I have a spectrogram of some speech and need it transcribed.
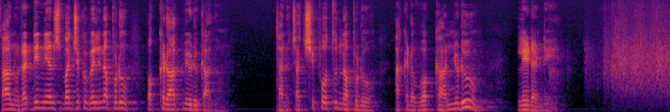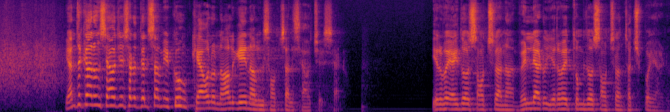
తాను రెడ్డి ఇండియన్స్ మధ్యకు వెళ్ళినప్పుడు ఒక్కడు ఆత్మీయుడు కాదు. తాను చచ్చిపోతున్నప్పుడు అక్కడ ఒక్క అన్యుడు లేడండి. ఎంతకాలం సేవ చేశాడో తెలుసా మీకు? కేవలం నాలుగే నాలుగు సంవత్సరాలు సేవ చేశాడు. ఇరవై ఐదో సంవత్సరాన వెళ్ళాడు ఇరవై తొమ్మిదో సంవత్సరం చచ్చిపోయాడు.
